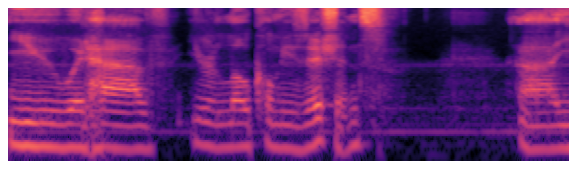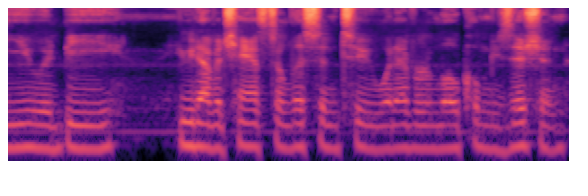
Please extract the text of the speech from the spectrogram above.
you would have your local musicians. Uh, you would be, you'd have a chance to listen to whatever local musician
